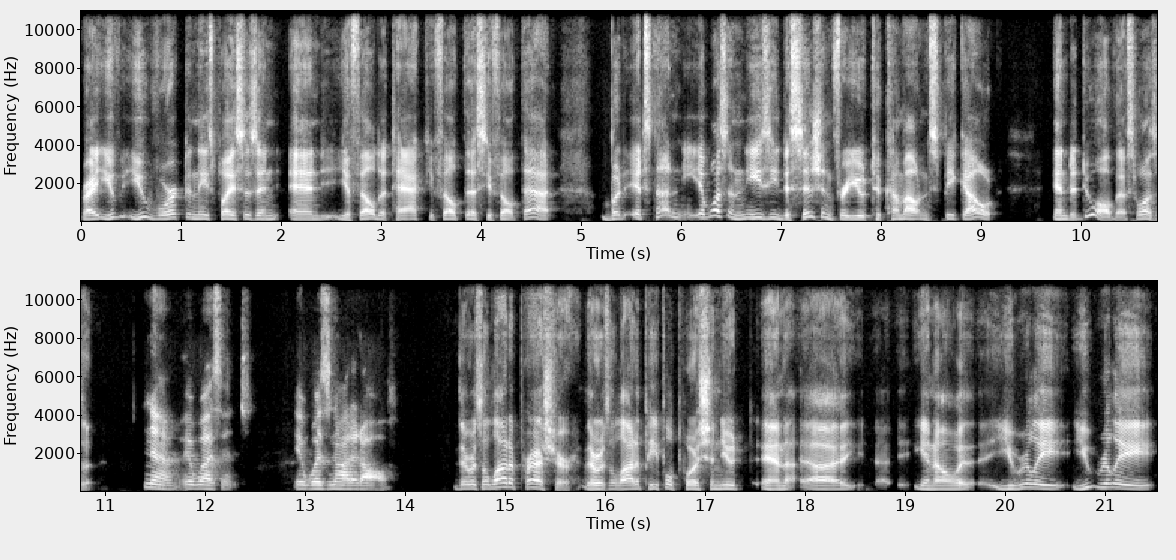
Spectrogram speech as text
right? You've you've worked in these places and and you felt attacked, you felt this, you felt that, but it's not. An, it wasn't an easy decision for you to come out and speak out and to do all this, was it? No, it wasn't. It was not at all there was a lot of pressure. There was a lot of people pushing you, and uh, you know, you really, you really.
